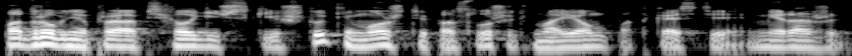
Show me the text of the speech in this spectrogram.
Подробнее про психологические штуки можете послушать в моем подкасте «Миражи».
